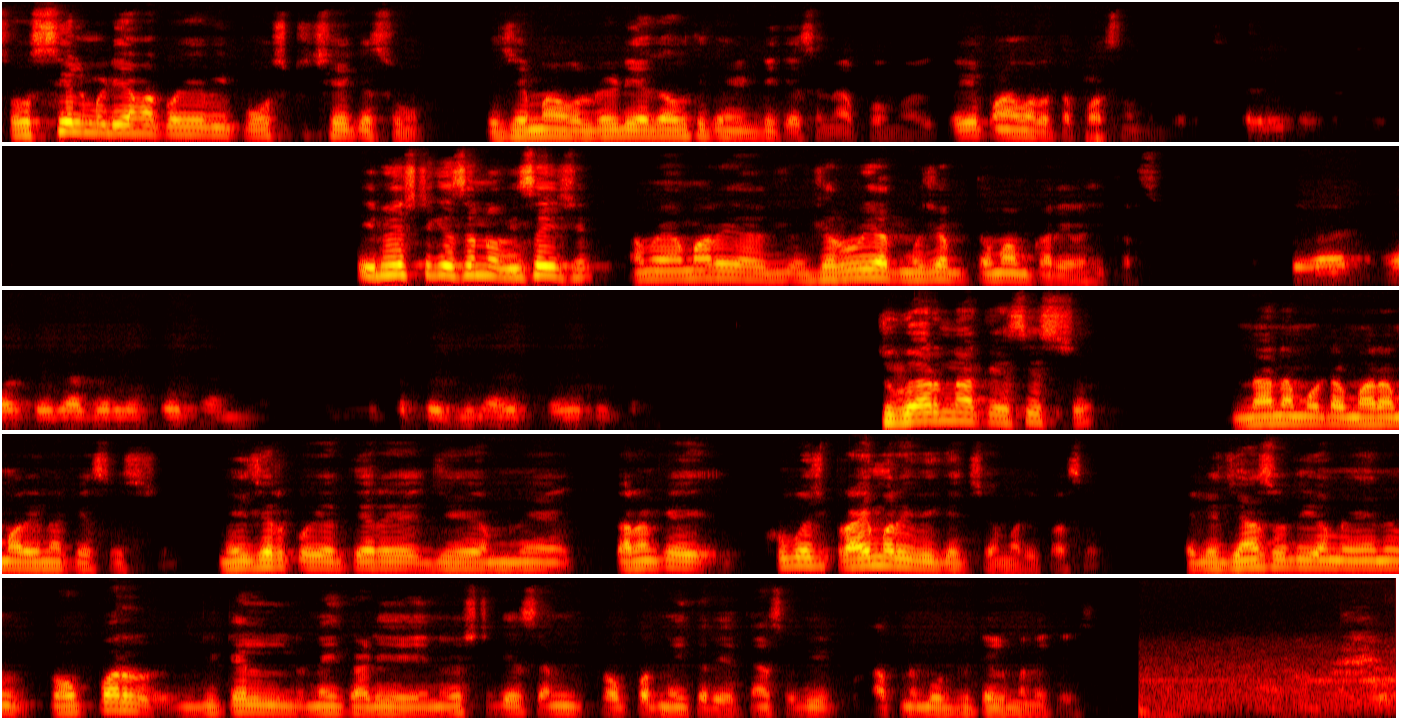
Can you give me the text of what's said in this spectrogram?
સોશિયલ મીડિયામાં કોઈ એવી પોસ્ટ છે કે શું? કે જેમાં ઓલરેડી અગાઉથી કંઈ ઇન્ડિકેશન આપવામાં આવ્યું તો એ પણ અમારો તપાસનો મુદ્દો ઇન્વેસ્ટિગેશનનો વિષય છે. અમે અમારે જરૂરિયાત મુજબ તમામ કાર્યવાહી કરશું. જુગારના કેસીસ છે. નાના મોટા મારામારીના કેસીસ છે. મેજર કોઈ અત્યારે જે અમને, કારણ કે ખૂબ જ પ્રાઇમરી વિકેટ છે અમારી પાસે. એટલે જ્યાં સુધી અમે એનું પ્રોપર ડિટેલ નહીં કાઢીએ ઇન્વેસ્ટિગેશન પ્રોપર નહીં કરીએ, ત્યાં સુધી આપને બહુ ડિટેલમાં નહીં કહીશું.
